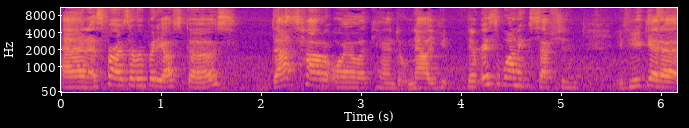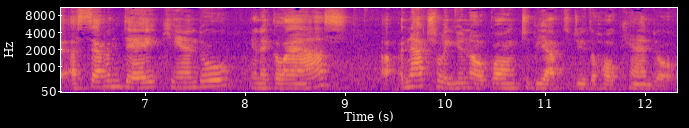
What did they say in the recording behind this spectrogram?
And as far as everybody else goes, that's how to oil a candle. Now, you, there is one exception. If you get a, a seven-day candle in a glass, uh, naturally you're not going to be able to do the whole candle.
